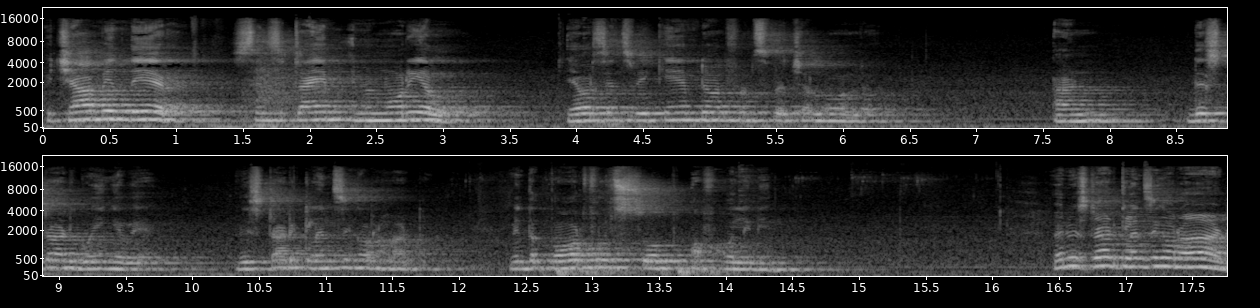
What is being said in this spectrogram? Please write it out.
which have been there since time immemorial, ever since we came down from spiritual world, and they start going away. We start cleansing our heart with the powerful soap of holy name. When we start cleansing our heart,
